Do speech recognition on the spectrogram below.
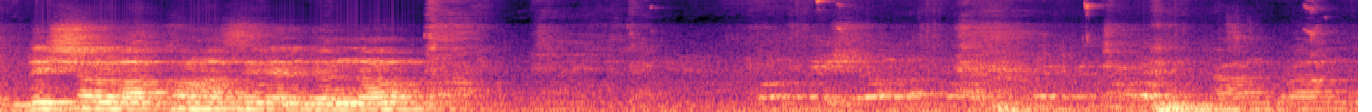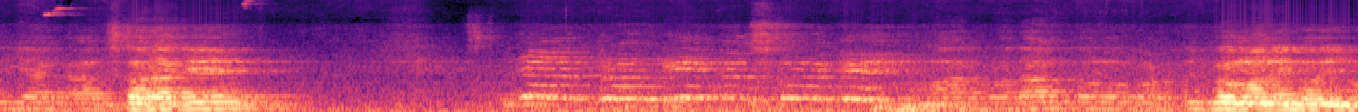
উদ্দেশ্য লক্ষ্য হাসিলের জন্য কাজ করাকে মনে করিব।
